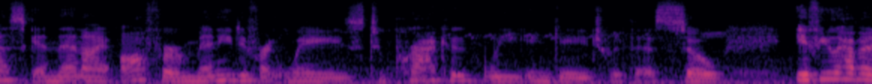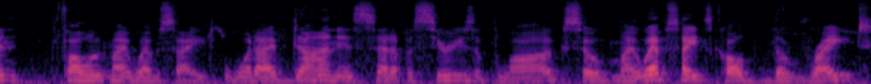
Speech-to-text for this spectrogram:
ask, and then I offer many different ways to practically engage with this. So, if you haven't followed my website, what I've done is set up a series of blogs. So, my website's called The Right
